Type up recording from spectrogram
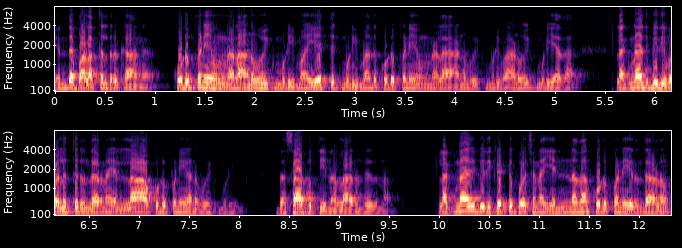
எந்த பலத்தில் இருக்காங்க? கொடுப்பனை இவங்களால அனுபவிக்க முடியுமா? ஏற்றுக்க முடியுமா? அந்த கொடுப்பனை இவங்களால அனுபவிக்க முடியுமா? அனுபவிக்க முடியாதா? லக்னாதிபதி வலுத்து இருந்தாருன்னா எல்லா கொடுப்பனையும் அனுபவிக்க முடியும். தசாபுத்தி நல்லா இருந்ததுன்னா. லக்னாதிபதி கெட்டு போச்சுன்னா என்ன தான் கொடுப்பனை இருந்தாலும்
